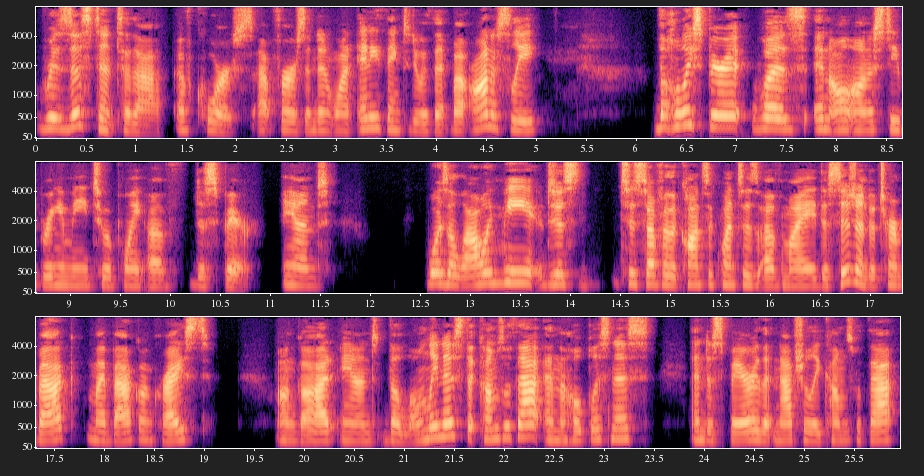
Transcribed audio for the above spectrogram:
resistant to that, of course, at first and didn't want anything to do with it. But honestly, the Holy Spirit was, in all honesty, bringing me to a point of despair and was allowing me just to suffer the consequences of my decision to turn back my back on Christ, on God, and the loneliness that comes with that, and the hopelessness and despair that naturally comes with that.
